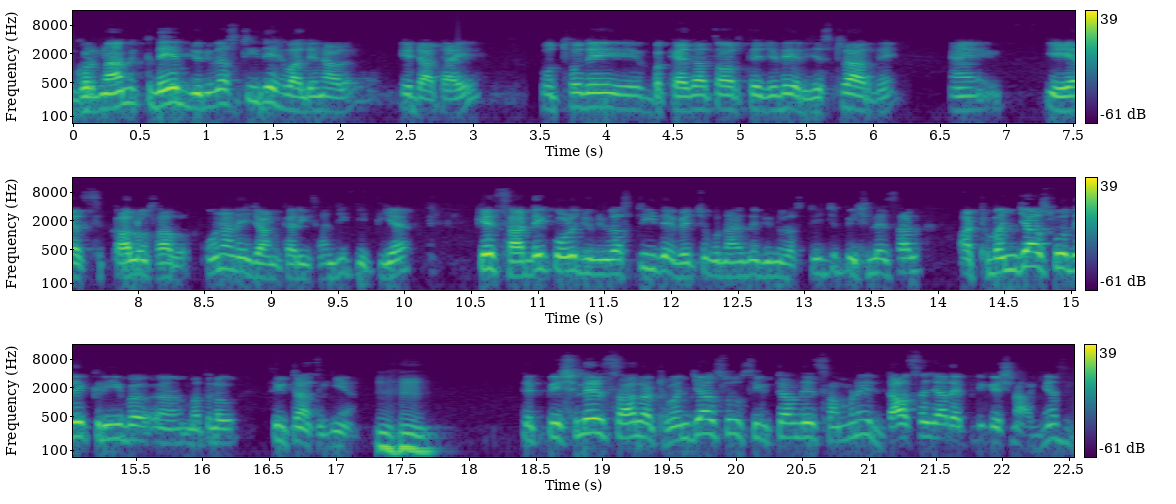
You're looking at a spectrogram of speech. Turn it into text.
ਗੁਰੂ ਨਾਨਕ ਦੇਵ ਯੂਨੀਵਰਸਿਟੀ ਦੇ ਹਵਾਲੇ ਨਾਲ ਇਹ ਡਾਟਾ ਹੈ। ਉੱਥੋਂ ਦੇ ਬਕਾਇਦਾ ਤੌਰ ਤੇ ਜਿਹੜੇ ਰਜਿਸਟਰਾਰ ਨੇ ਏਐਸ ਕਾਲੋ ਸਾਹਿਬ ਉਹਨਾਂ ਨੇ ਜਾਣਕਾਰੀ ਸਾਂਝੀ ਕੀਤੀ ਹੈ ਕਿ ਸਾਡੇ ਕੋਲ ਯੂਨੀਵਰਸਿਟੀ ਦੇ ਵਿੱਚ ਗੁਰੂ ਨਾਨਕ ਦੇਵ ਯੂਨੀਵਰਸਿਟੀ 'ਚ ਪਿਛਲੇ ਸਾਲ 5800 ਦੇ ਕਰੀਬ ਮਤਲਬ ਸੀਟਾਂ ਸੀਗੀਆਂ। ਹੂੰ ਤੇ ਪਿਛਲੇ ਸਾਲ 5800 ਸੀਟਾਂ ਦੇ ਸਾਹਮਣੇ 10000 ਐਪਲੀਕੇਸ਼ਨ ਆ ਗਈਆਂ ਸੀ।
